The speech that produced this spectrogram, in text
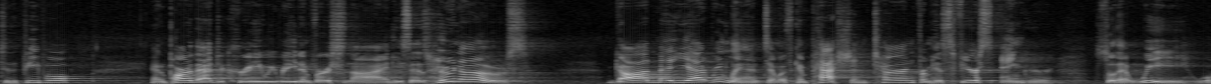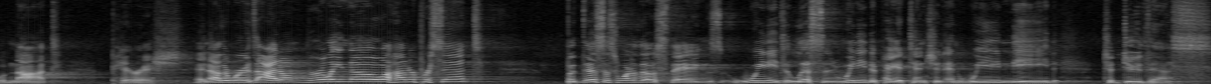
to the people. And part of that decree, we read in verse 9, he says, Who knows? God may yet relent and with compassion turn from his fierce anger so that we will not perish. In other words, I don't really know 100%, but this is one of those things we need to listen, we need to pay attention, and we need to do this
